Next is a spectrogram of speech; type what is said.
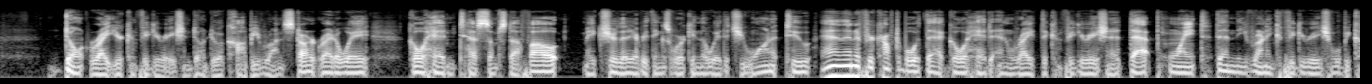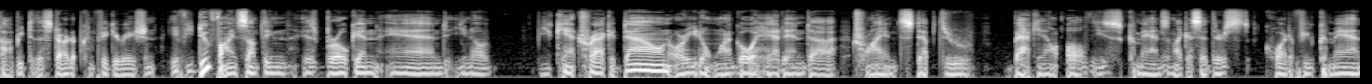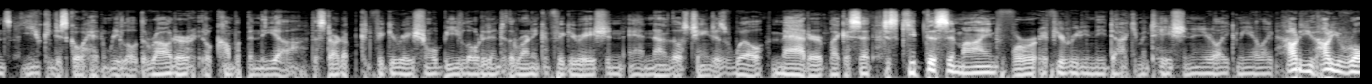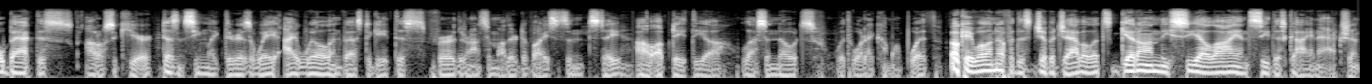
Don't write your configuration. Don't do a copy run start right away. Go ahead and test some stuff out make sure that everything's working the way that you want it to. And then if you're comfortable with that, go ahead and write the configuration. At that point, then the running configuration will be copied to the startup configuration. If you do find something is broken and, you know, you can't track it down or you don't want to go ahead and uh, try and step through backing out all these commands and like I said there's quite a few commands. You can just go ahead and reload the router. It'll come up in the uh, the startup configuration will be loaded into the running configuration, and none of those changes will matter. Like I said, just keep this in mind for if you're reading the documentation and you're like me, you're like, how do you how do you roll back this auto secure? Doesn't seem like there is a way. I will investigate this further on some other devices and say I'll update the uh, lesson notes with what I come up with. Okay, well enough of this jibba jabba. Let's get on the CLI and see this guy in action.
